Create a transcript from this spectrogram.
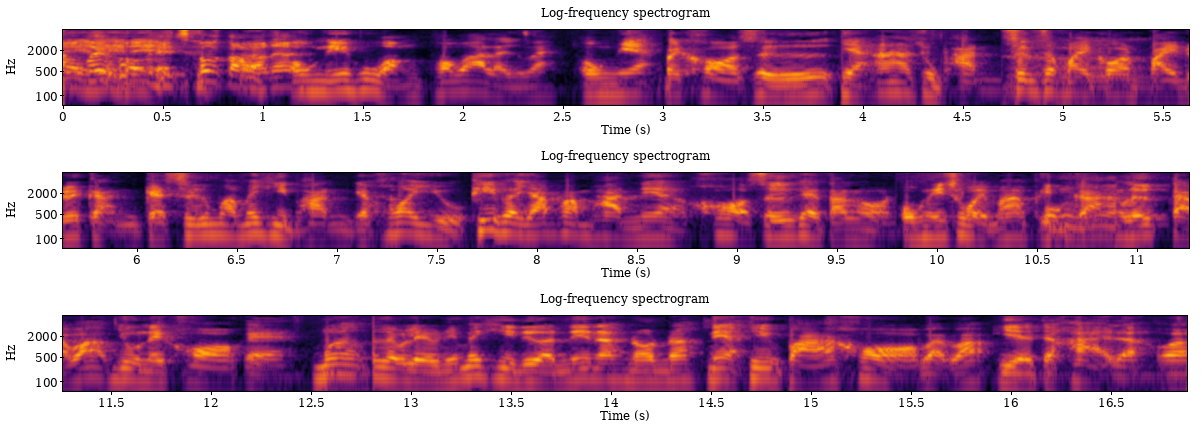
ผมไม่ห่วงเดี๋ยวเช่าต่อนะ องค์นี้ห่วงเพราะว่าอะไรรู้ไหมองค์เนี้ยไปขอซื้อเฮียอ้าสุพรรณซึ่งสมัยก่อนไปด้วยกัน แกซื้อมาไม่กี่พัน แกห้อยอยู่ พี่พยับคำพันธ์เนี่ยขอซื้อแกตลอดองค์นี้สวยมากพิมพ์กลางลึกแต่ว่าอยู่ในคอแก เมื่อเร็วๆนี้ไม่กี่เดือนนี่นะนนท์นะเนี่ยที่ป้าขอแบบว่าเฮียจะขายเหรอว่า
